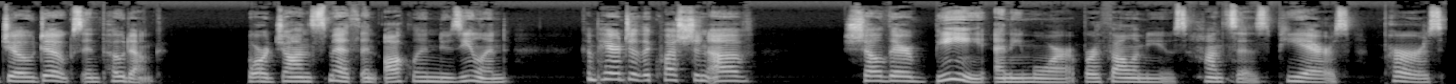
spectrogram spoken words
Joe Doakes in Podunk, or John Smith in Auckland, New Zealand, compared to the question of shall there be any more Bartholomews, Hanses, Pierres, Pers,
